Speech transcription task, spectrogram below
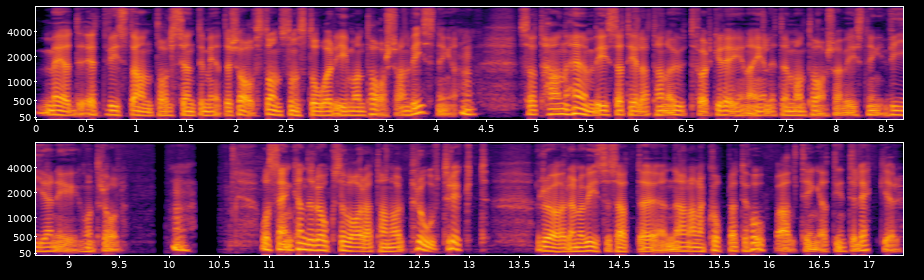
med ett visst antal centimeters avstånd som står i montageanvisningen. Mm. Så att han hänvisar till att han har utfört grejerna enligt en montageanvisning via en egenkontroll. Mm. Och sen kan det också vara att han har provtryckt rören och visar sig att eh, när han har kopplat ihop allting att det inte läcker.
